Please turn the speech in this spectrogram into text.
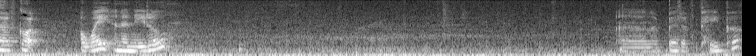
So I've got a weight and a needle. And a bit of paper.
